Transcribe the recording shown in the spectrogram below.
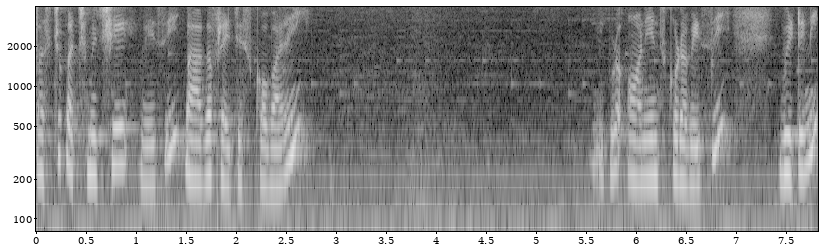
ఫస్ట్ పచ్చిమిర్చి వేసి బాగా ఫ్రై చేసుకోవాలి. ఇప్పుడు ఆనియన్స్ కూడా వేసి వీటిని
